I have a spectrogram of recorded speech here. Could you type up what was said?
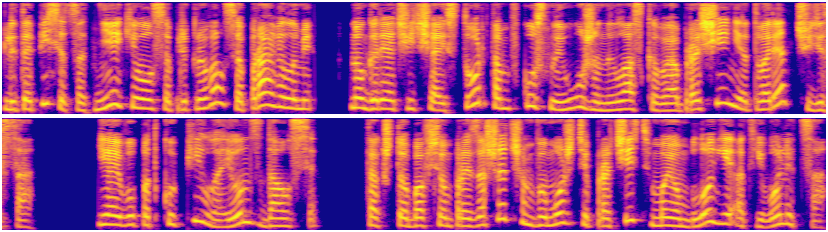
Летописец отнекивался, прикрывался правилами, но горячий чай с тортом, вкусный ужин и ласковое обращение творят чудеса. Я его подкупила, и он сдался. Так что обо всем произошедшем вы можете прочесть в моем блоге от его лица.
